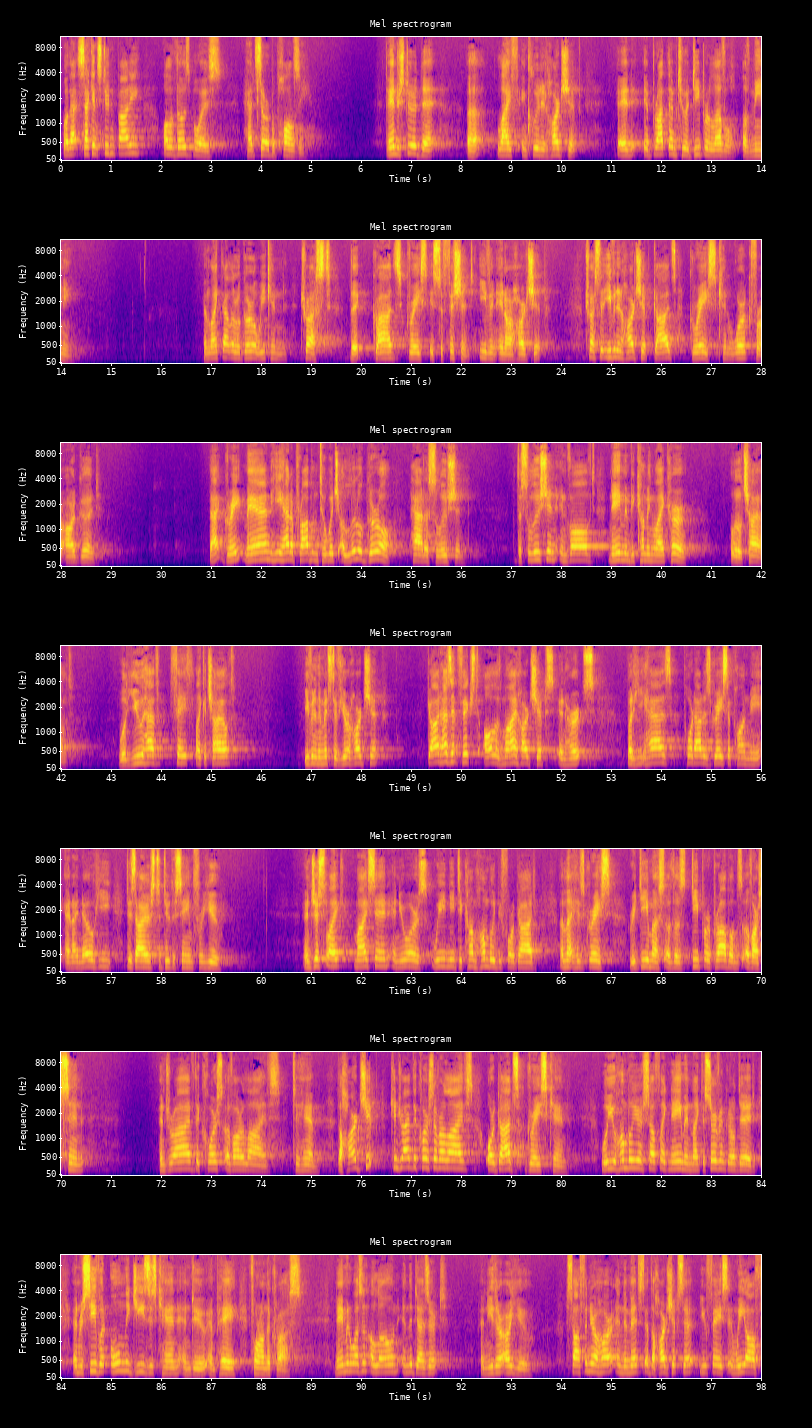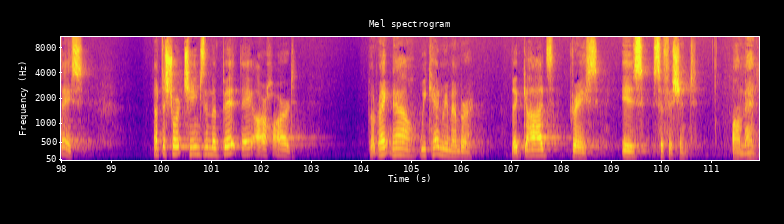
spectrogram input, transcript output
Well, that second student body, all of those boys had cerebral palsy. They understood that uh, life included hardship, and it brought them to a deeper level of meaning. And like that little girl, we can trust that God's grace is sufficient even in our hardship. Trust that even in hardship, God's grace can work for our good. That great man, he had a problem to which a little girl had a solution. The solution involved Naaman becoming like her, a little child. Will you have faith like a child? Even in the midst of your hardship? God hasn't fixed all of my hardships and hurts, but He has poured out His grace upon me, and I know He desires to do the same for you. And just like my sin and yours, we need to come humbly before God and let His grace redeem us of those deeper problems of our sin and drive the course of our lives to Him. The hardship can drive the course of our lives, or God's grace can. Will you humble yourself like Naaman, like the servant girl did, and receive what only Jesus can and do and pay for on the cross? Naaman wasn't alone in the desert, and neither are you. Soften your heart in the midst of the hardships that you face and we all face. Not to shortchange them a bit, they are hard. But right now, we can remember that God's grace is sufficient. Amen.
